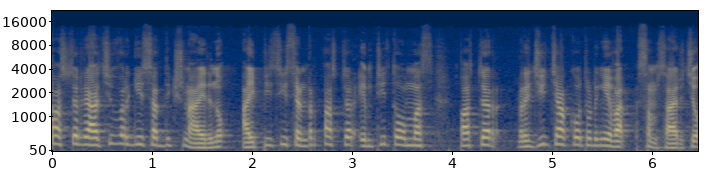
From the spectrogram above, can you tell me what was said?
പാസ്റ്റർ രാജീവ് വർഗീസ് അധ്യക്ഷനായിരുന്നു. I P C central pastor M T Thomas pastor Reji Chacko തുടങ്ങിയവർ സംസാരിച്ചു.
